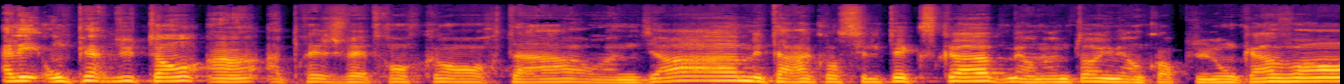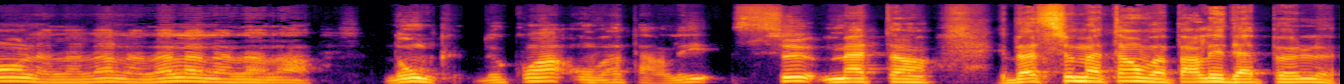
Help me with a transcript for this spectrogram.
allez, on perd du temps. Hein. Après, je vais être encore en retard. On va me dire Ah, mais t'as raccourci le Texcope, mais en même temps, il est encore plus long qu'avant. La la la la la la la la la. Donc, de quoi on va parler ce matin? Eh ben, ce matin, on va parler d'Apple,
